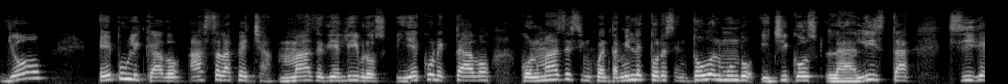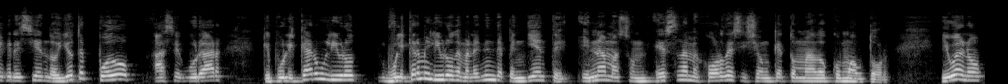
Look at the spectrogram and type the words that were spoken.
Yo He publicado hasta la fecha más de 10 libros y he conectado con más de 50 mil lectores en todo el mundo y chicos, la lista sigue creciendo. Yo te puedo asegurar que publicar un libro, publicar mi libro de manera independiente en Amazon es la mejor decisión que he tomado como autor. Y bueno,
